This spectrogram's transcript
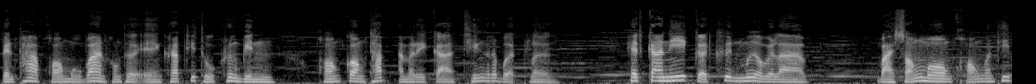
เป็นภาพของหมู่บ้านของเธอเองครับที่ถูกเครื่องบินของกองทัพอเมริกาทิ้งระเบิดเพลิง เหตุการณ์นี้เกิดขึ้นเมื่อเวลาบ่ายสองโมงของวันที่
